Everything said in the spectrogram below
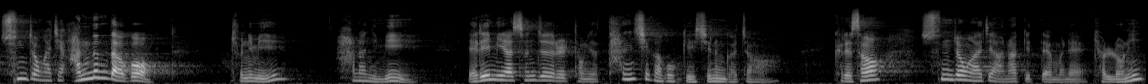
순종하지 않는다고 주님이 하나님이 예레미야 선지자를 통해서 탄식하고 계시는 거죠. 그래서 순종하지 않았기 때문에 결론이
